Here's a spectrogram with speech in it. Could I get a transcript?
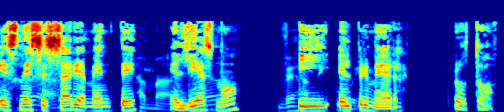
es necesariamente el diezmo y el primer fruto.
